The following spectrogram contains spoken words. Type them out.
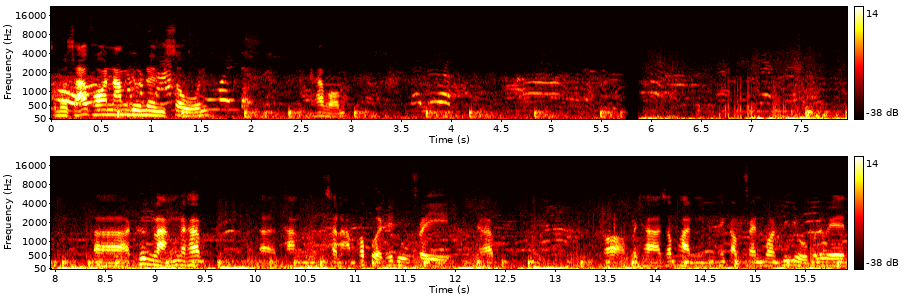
สมุทรสาครนำอยู่ 1-0 นะครับผมครึ่งหลังนะครับทางสนามเขาเปิดให้ดูฟรีนะครับ ก็ประชาสัมพันธ์ให้กับแฟนบอลที่อยู่บริเวณ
